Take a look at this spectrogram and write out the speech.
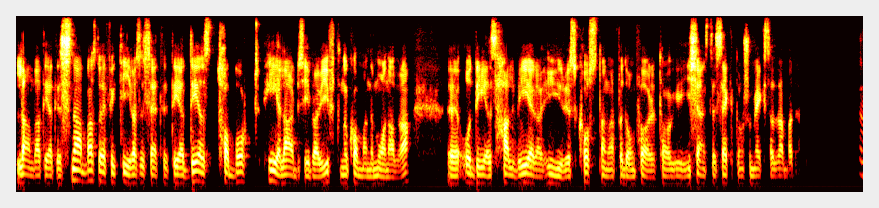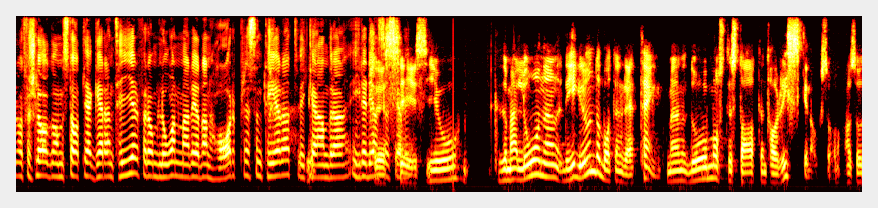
landat i att det snabbaste och effektivaste sättet är att dels ta bort hela arbetsgivaravgiften de kommande månaderna eh, och dels halvera hyreskostnaderna för de företag i tjänstesektorn som är extra drabbade. Något förslag om statliga garantier för de lån man redan har presenterat? Vilka andra ingredienser Precis. ser vi? Jo, de här lånen, det är i grund och botten rätt tänkt men då måste staten ta risken också. Alltså,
